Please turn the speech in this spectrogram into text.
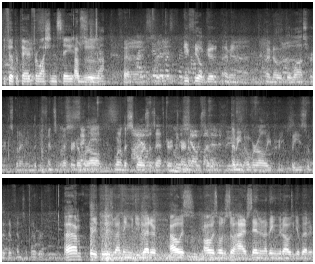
You feel prepared for Washington State Absolutely. and Utah? Yeah. Do you feel good? I mean, I know the loss hurts, but I mean the defensive effort overall. One of the scores is after a turnover, so I mean overall, you're pretty pleased with the defensive effort. I'm pretty pleased, but I think we do better. I always always hold us to a higher standard. I think we'd always get better.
